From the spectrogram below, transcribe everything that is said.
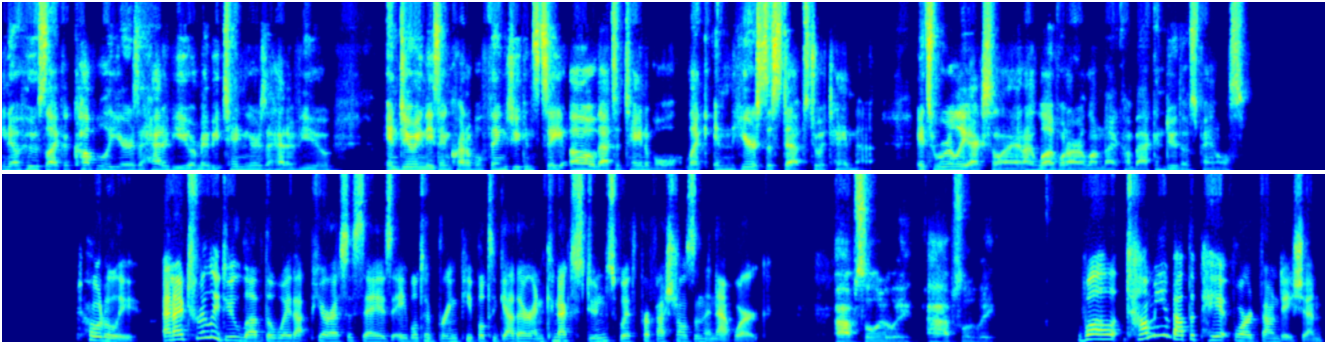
you know, who's like a couple of years ahead of you or maybe 10 years ahead of you in doing these incredible things, you can see, oh, that's attainable. Like, and here's the steps to attain that. It's really excellent. And I love when our alumni come back and do those panels. Totally. And I truly do love the way that PRSSA is able to bring people together and connect students with professionals in the network. Absolutely. Absolutely. Well, tell me about the Pay It Forward Foundation.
